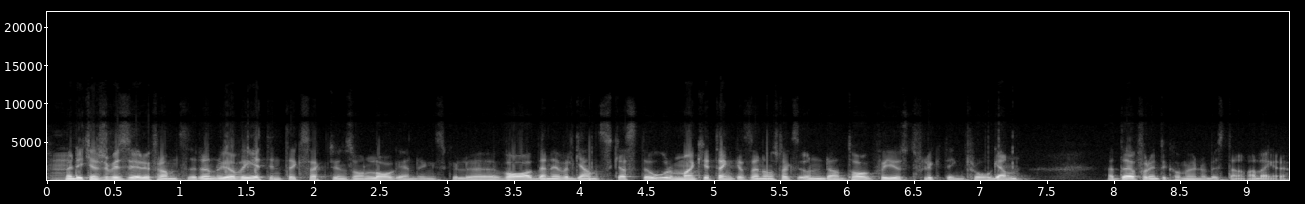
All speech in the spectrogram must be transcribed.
Mm. Men det kanske vi ser i framtiden och jag vet inte exakt hur en sån lagändring skulle vara. Den är väl ganska stor. Man kan ju tänka sig någon slags undantag för just flyktingfrågan. Att där får inte kommunen bestämma längre.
